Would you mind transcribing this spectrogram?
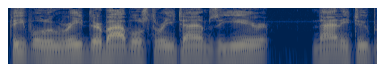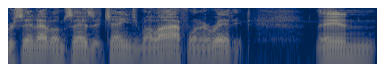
people who read their Bibles three times a year, 92% of them says it changed my life when I read it. Then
